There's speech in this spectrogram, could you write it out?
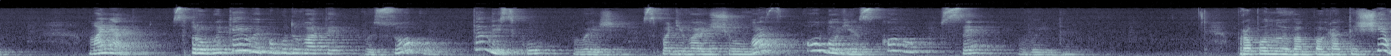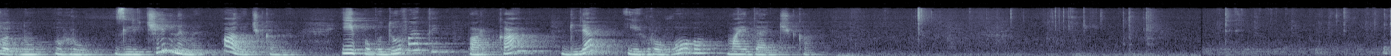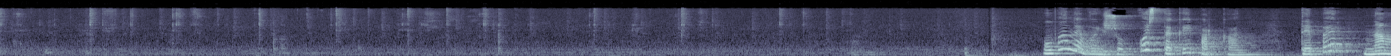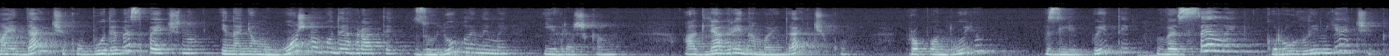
Малята, спробуйте ви побудувати високу та низьку вежі. Сподіваюся, що у вас обов'язково все вийде. Пропоную вам пограти ще в одну гру з лічильними паличками і побудувати паркан для ігрового майданчика. У мене вийшов ось такий паркан. Тепер на майданчику буде безпечно і на ньому можна буде грати з улюбленими іграшками. А для гри на майданчику пропоную зліпити веселий круглий м'ячик.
